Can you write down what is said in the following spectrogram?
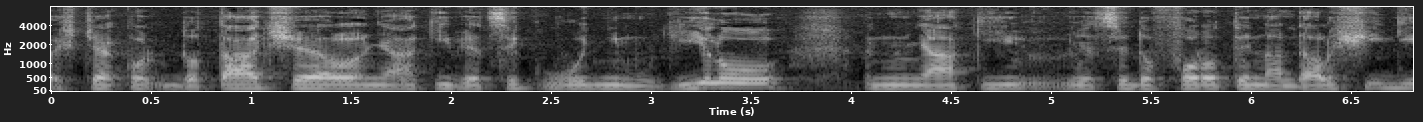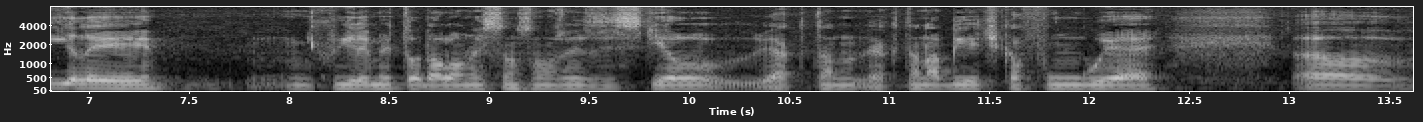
ještě jako dotáčel nějaký věci k úvodnímu dílu, nějaký věci do foroty na další díly. Chvíli mi to dalo, než jsem samozřejmě zjistil, jak ta, jak ta nabíječka funguje. Uh,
